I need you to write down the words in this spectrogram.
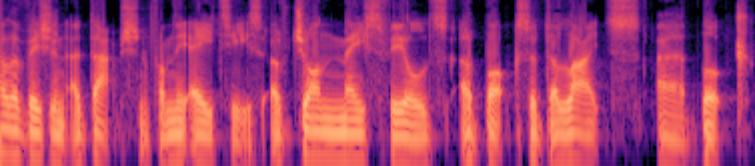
television adaptation from the 80s of John Masefield's A Box of Delights uh, book.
